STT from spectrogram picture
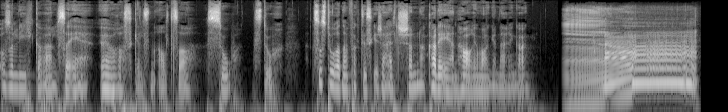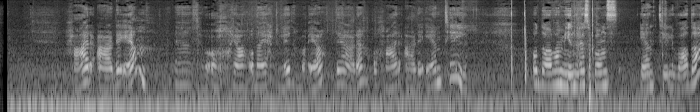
Og så likevel så er overraskelsen altså så stor. Så stor at en faktisk ikke helt skjønner hva det er en har i magen der engang. Her er det en. Åh, ja, og det er hjertelyd. Ja, det er det. Og her er det en til. Og da var min respons en til hva da?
